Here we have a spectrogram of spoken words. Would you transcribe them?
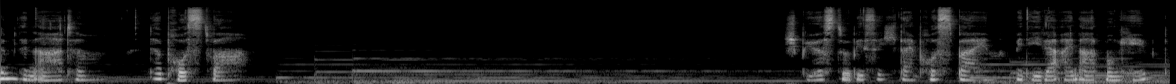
Nimm den Atem der Brust wahr. Spürst du, wie sich dein Brustbein mit jeder Einatmung hebt?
